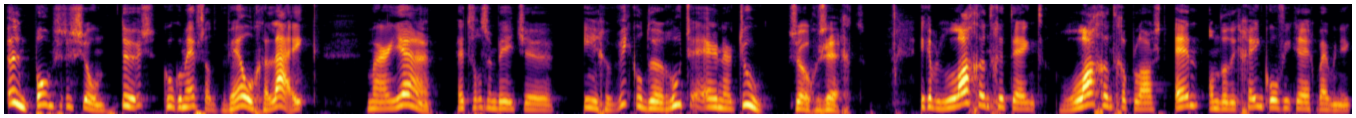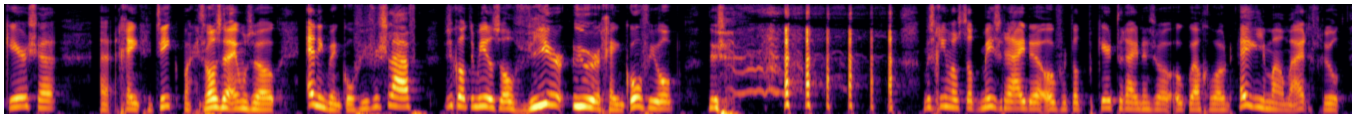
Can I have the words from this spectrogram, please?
Een pompstation. Dus Google Maps had wel gelijk. Maar ja, het was een beetje ingewikkelde route er naartoe, zo gezegd. Ik heb lachend getankt, lachend geplast. En omdat ik geen koffie kreeg bij meneer Keersen, uh, geen kritiek, maar het was nou eenmaal zo. En ik ben koffieverslaafd. Dus ik had inmiddels al vier uur geen koffie op. Dus misschien was dat misrijden over dat parkeerterrein en zo ook wel gewoon helemaal mijn eigen schuld.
